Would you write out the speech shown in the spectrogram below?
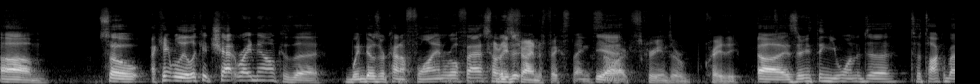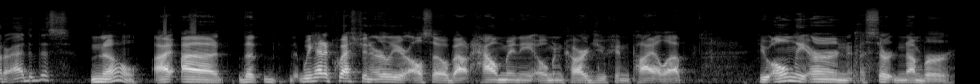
Um, so I can't really look at chat right now because the windows are kind of flying real fast. Tony's it- trying to fix things, Yeah. so our screens are crazy. Uh, is there anything you wanted to, to talk about or add to this? No, I uh, the, the- we had a question earlier also about how many Omen cards you can pile up. You only earn a certain number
